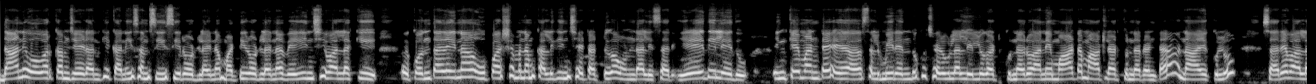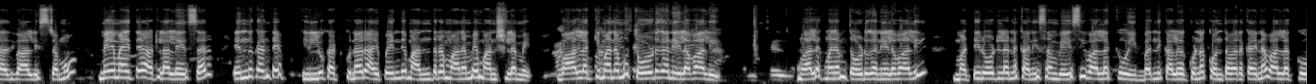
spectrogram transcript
దాన్ని ఓవర్కమ్ చేయడానికి కనీసం సీసీ రోడ్లైనా మట్టి రోడ్లైనా వేయించి వాళ్ళకి కొంతైనా ఉపశమనం కలిగించేటట్టుగా ఉండాలి సార్. ఏది లేదు. ఇంకేమంటే అసలు మీరు ఎందుకు చెరువులలో ఇల్లు కట్టుకున్నారు అనే మాట మాట్లాడుతున్నారంట నాయకులు. సరే వాళ్ళ అది వాళ్ళ ఇష్టము. మేమైతే అట్లా లేదు సార్. ఎందుకంటే ఇల్లు కట్టుకున్నారు అయిపోయింది. అందరం మనమే మనుషులమే. వాళ్ళకి మనము తోడుగా నిలవాలి. వాళ్ళకి మనం తోడుగా నిలవాలి మట్టి రోడ్లను కనీసం వేసి వాళ్ళకు ఇబ్బంది కలగకుండా కొంతవరకైనా వాళ్ళకు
